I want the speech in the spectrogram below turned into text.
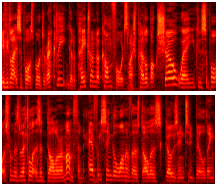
If you'd like to support us more directly, you can go to patreon.com forward slash pedalboxshow where you can support us from as little as a dollar a month and every single one of those dollars goes into building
